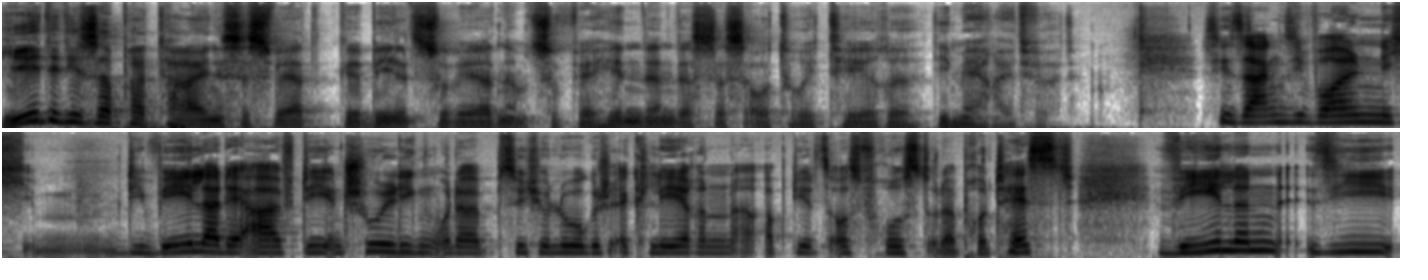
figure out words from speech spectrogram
Jede dieser Parteien ist es wert, gewählt zu werden, um zu verhindern, dass das Autoritäre die Mehrheit wird. Sie sagen, Sie wollen nicht die Wähler der AfD entschuldigen oder psychologisch erklären, ob die jetzt aus Frust oder Protest wählen. Sie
